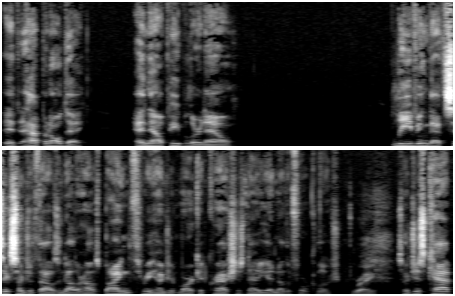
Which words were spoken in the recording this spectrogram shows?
It happened all day and now people are now leaving that six hundred thousand dollar house, buying the three hundred market crashes. Now you got another foreclosure. Right. So just cap.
